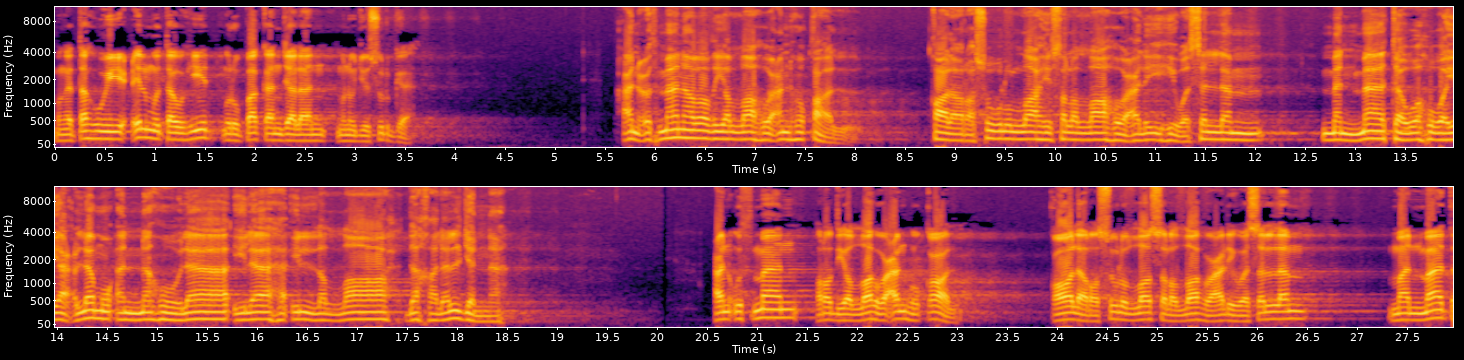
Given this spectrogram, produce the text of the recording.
Mengetahui ilmu tauhid merupakan jalan menuju surga. عن عثمان رضي الله عنه قال قال رسول الله صلى الله عليه وسلم من مات وهو يعلم أنه لا إله إلا الله دخل الجنة عن عثمان رضي الله عنه قال قال رسول الله صلى الله عليه وسلم من مات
